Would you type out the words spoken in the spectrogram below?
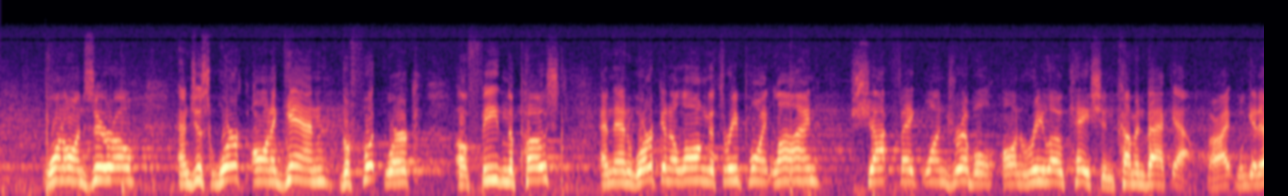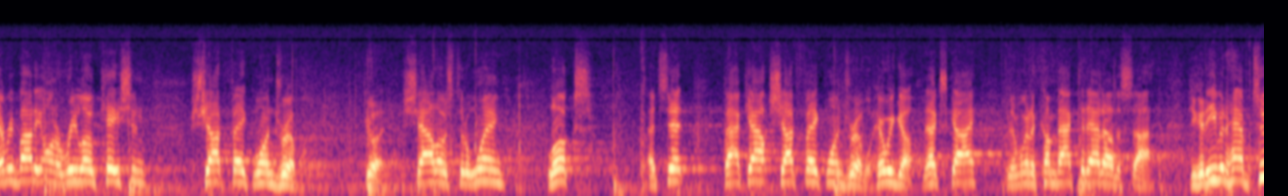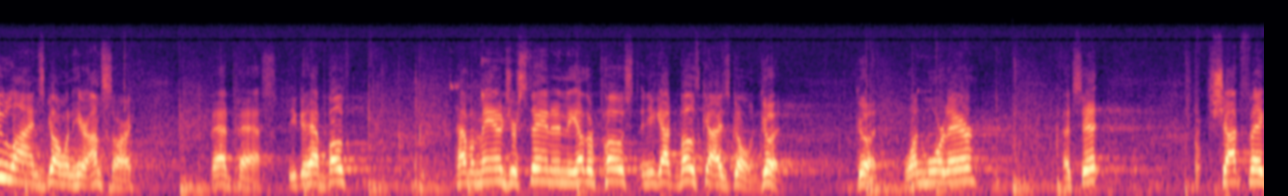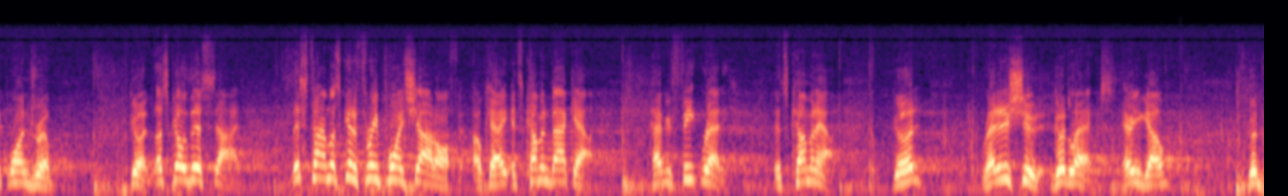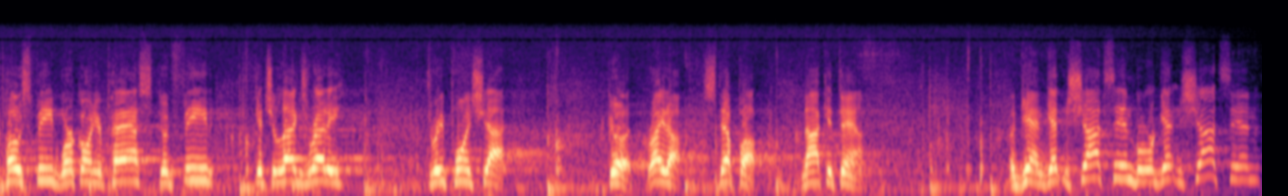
one on zero, and just work on again the footwork of feeding the post, and then working along the three-point line, shot fake one dribble on relocation coming back out. All right, we'll get everybody on a relocation, shot fake one dribble. Good. Shallows to the wing. Looks. That's it. Back out. Shot fake one dribble. Here we go. Next guy. And then we're going to come back to that other side. You could even have two lines going here. I'm sorry. Bad pass. You could have both. Have a manager standing in the other post, and you got both guys going. Good. Good. One more there. That's it. Shot fake, one dribble. Good. Let's go this side. This time, let's get a three point shot off it, okay? It's coming back out. Have your feet ready. It's coming out. Good. Ready to shoot it. Good legs. There you go. Good post feed. Work on your pass. Good feed. Get your legs ready. Three point shot. Good. Right up. Step up. Knock it down. Again, getting shots in, but we're getting shots in.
